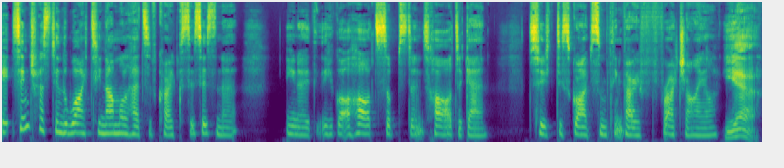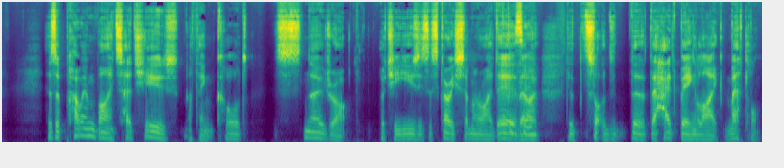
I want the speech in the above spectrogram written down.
it's interesting the white enamel heads of crocuses, isn't it? You know, you've got a hard substance, hard again, to describe something very fragile. Yeah. There's a poem by Ted Hughes, I think, called Snowdrop, which he uses this very similar idea, though, he? the sort of the, the head being like metal.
